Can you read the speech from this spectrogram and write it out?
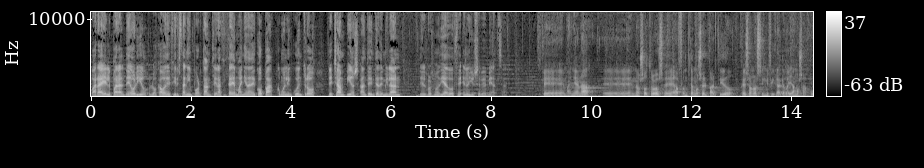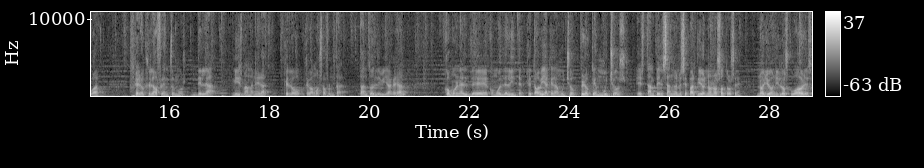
Para él, para el de Orio, lo acaba de decir, es tan importante la cita de mañana de Copa como el encuentro de Champions ante el Inter de Milán del próximo día 12 en el Giuseppe Meazza que mañana eh, nosotros eh, afrontemos el partido, eso no significa que vayamos a jugar, pero que lo afrontemos de la misma manera que lo que vamos a afrontar, tanto el de Villarreal como, el de, como el del Inter, que todavía queda mucho, pero que muchos están pensando en ese partido, no nosotros, ¿eh? no yo ni los jugadores,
